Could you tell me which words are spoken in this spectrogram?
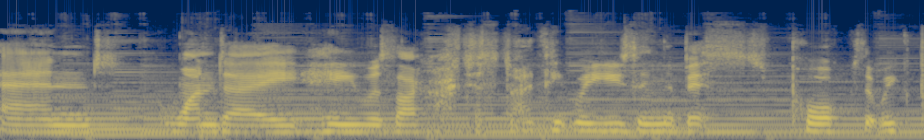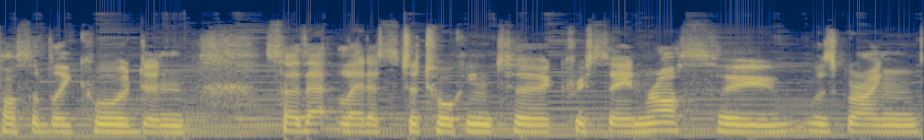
and one day he was like, I just don't think we're using the best pork that we possibly could. And so that led us to talking to Christine Ross, who was growing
